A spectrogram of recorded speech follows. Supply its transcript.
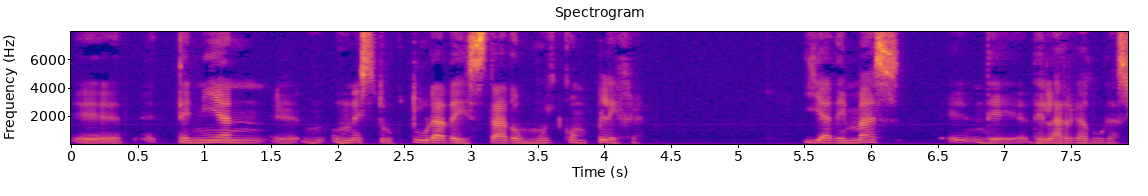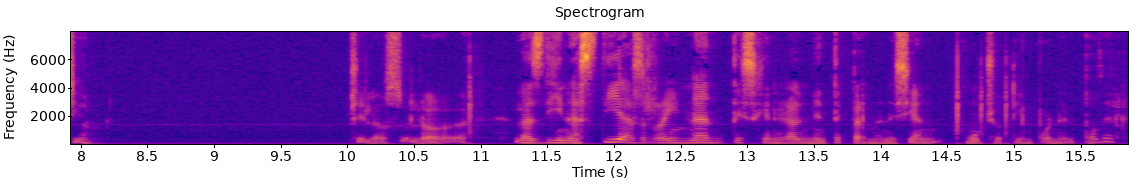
eh, tenían eh, una estructura de Estado muy compleja y además de, larga duración. Las dinastías reinantes generalmente permanecían mucho tiempo en el poder.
